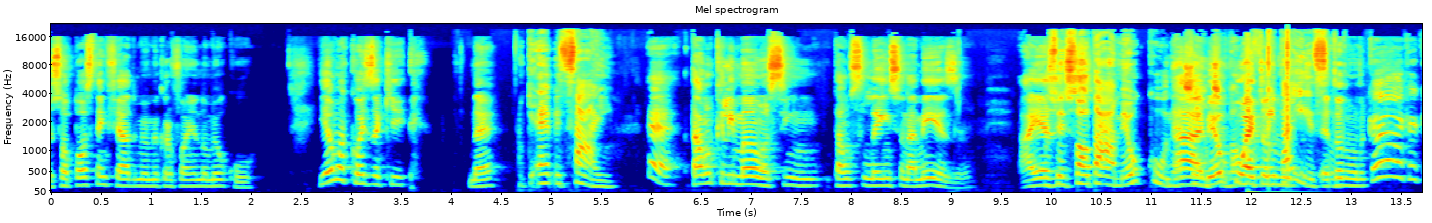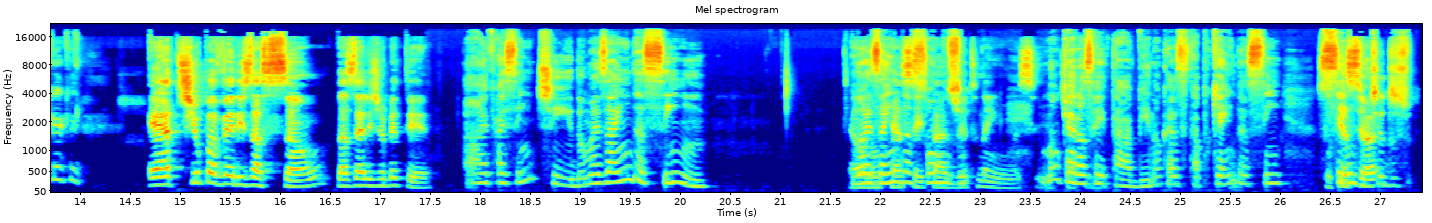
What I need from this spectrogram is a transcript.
eu só posso ter enfiado meu microfone no meu cu. E é uma coisa que, né? É, sai. É, tá um climão assim, tá um silêncio na mesa. Aí a A gente gente solta, ah, meu cu, né, Ah, gente? meu Vamos cu, aí todo mundo. isso. É todo mundo. "Cá, cá, cá, cá." É a tilpaverização das LGBT. Ai, faz sentido, mas ainda assim, Ela Nós não ainda quer aceitar somos- de jeito nenhum. Esse não quero aceitar, Bi, não quero aceitar, porque ainda assim, Porque a sendo senhora- tio dos,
